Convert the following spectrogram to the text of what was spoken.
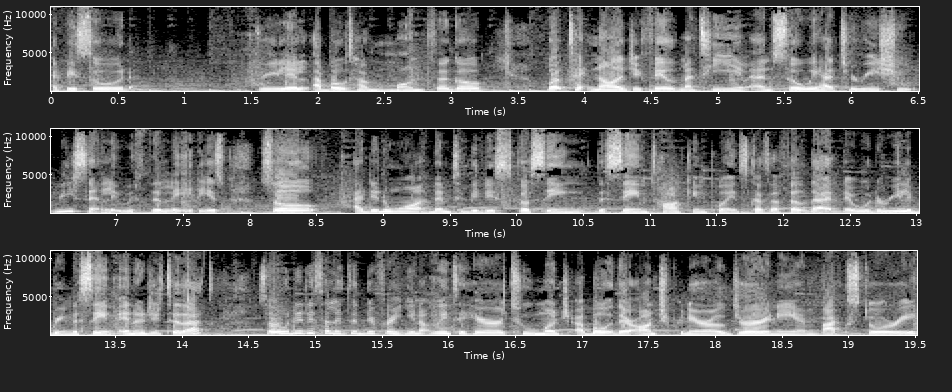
episode really about a month ago. But technology failed my team and so we had to reshoot recently with the ladies. So i didn't want them to be discussing the same talking points because i felt that they would really bring the same energy to that. So we did it a little different. You're not going to hear too much about their entrepreneurial journey and backstory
